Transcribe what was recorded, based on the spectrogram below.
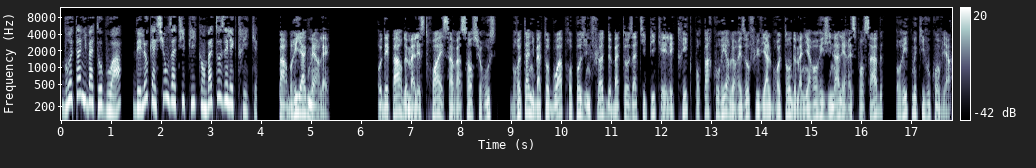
Bretagne Bateau Bois, des locations atypiques en bateaux électriques. Par Briag Merlet. Au départ de Malestroit et Saint-Vincent-sur-Oust, Bretagne Bateau Bois propose une flotte de bateaux atypiques et électriques pour parcourir le réseau fluvial breton de manière originale et responsable, au rythme qui vous convient.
